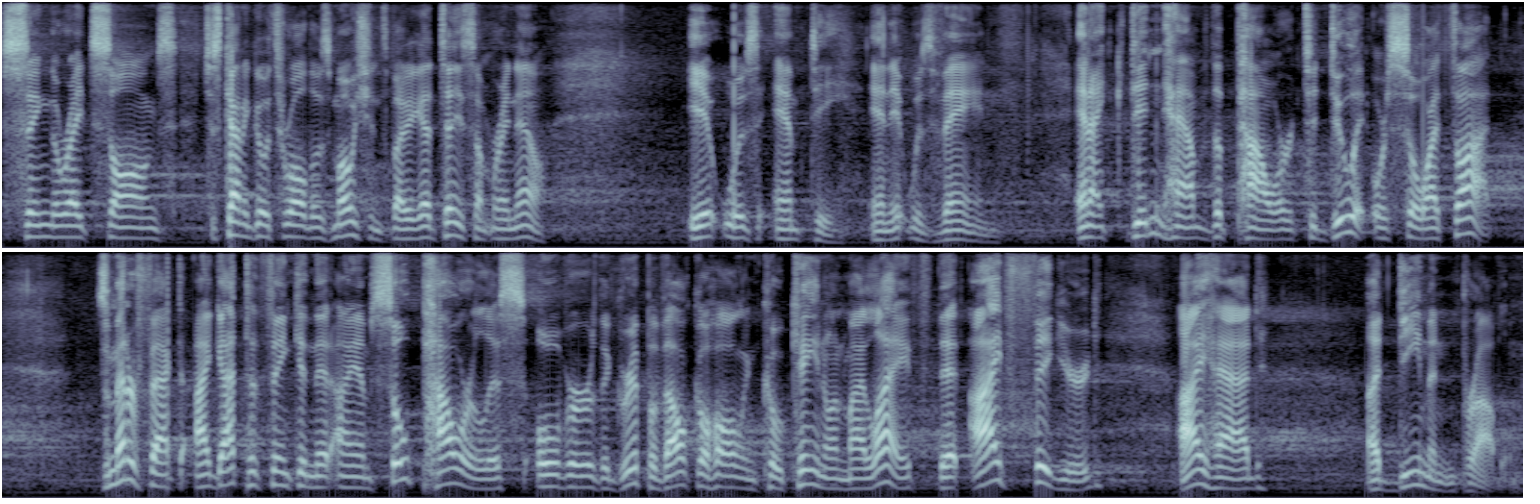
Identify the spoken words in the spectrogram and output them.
sing the right songs, just kind of go through all those motions. But I got to tell you something right now. It was empty and it was vain. And I didn't have the power to do it, or so I thought. As a matter of fact, I got to thinking that I am so powerless over the grip of alcohol and cocaine on my life that I figured I had a demon problem.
